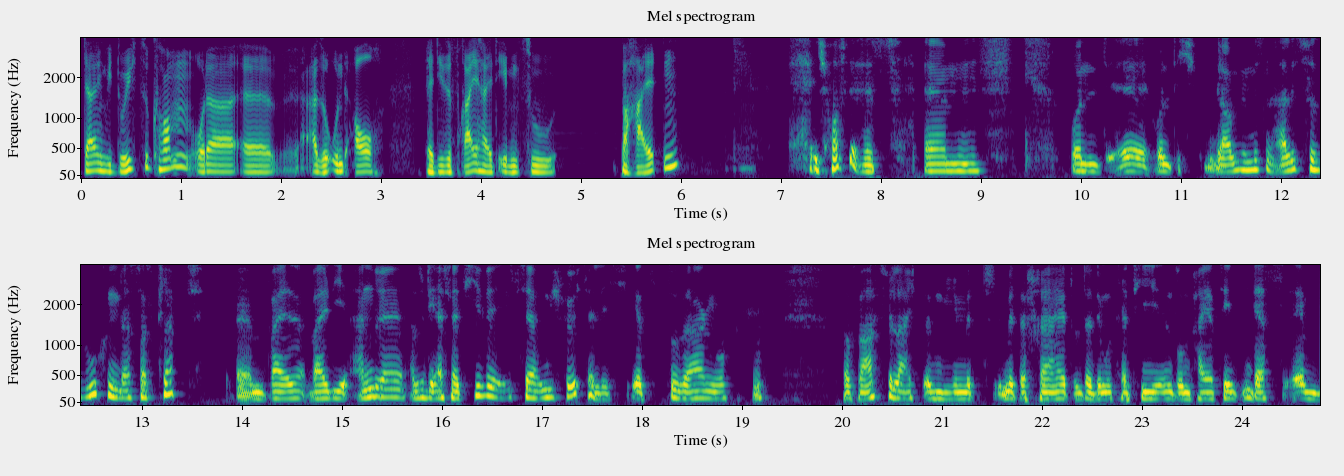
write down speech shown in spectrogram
da irgendwie durchzukommen oder äh, also und auch äh, diese Freiheit eben zu behalten? Ich hoffe es. Ähm, und, äh, und ich glaube, wir müssen alles versuchen, dass das klappt. Ähm, weil, weil die andere, also die Alternative ist ja irgendwie fürchterlich, jetzt zu sagen, oh, was war es vielleicht irgendwie mit, mit der Freiheit und der Demokratie in so ein paar Jahrzehnten, das, ähm,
